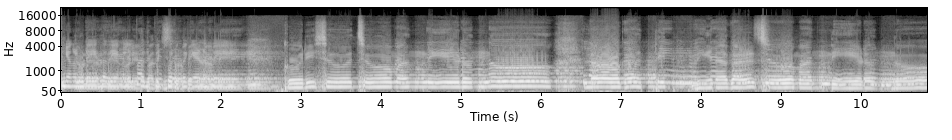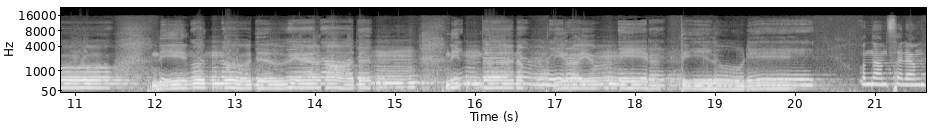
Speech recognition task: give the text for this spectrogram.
ഞങ്ങളുടെ ഹൃദയങ്ങളിൽ പതിപ്പിച്ചുറപ്പിക്കണമേ. കുരിശു ചുമന്നിടുന്നു ലോകത്തിൻ വിനകൾ ചുമന്നിടുന്നു. നീങ്ങുന്നു ദിവ്യനാഥൻ. നിന്ദനം നിറയും നീരത്തിലൂടെ. ഒന്നാം സ്ഥലം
